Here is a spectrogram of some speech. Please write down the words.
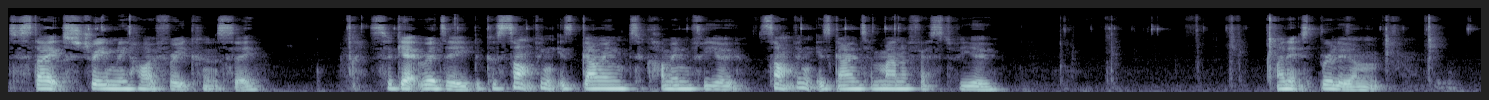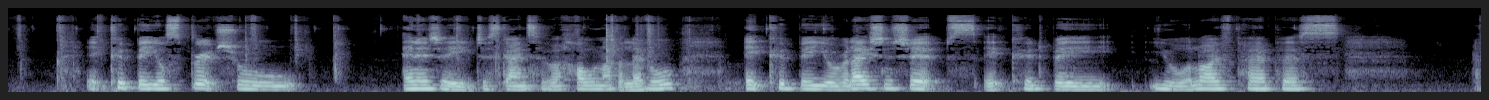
to stay extremely high frequency. So get ready because something is going to come in for you. Something is going to manifest for you. And it's brilliant. It could be your spiritual energy just going to a whole nother level. It could be your relationships. It could be your life purpose.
